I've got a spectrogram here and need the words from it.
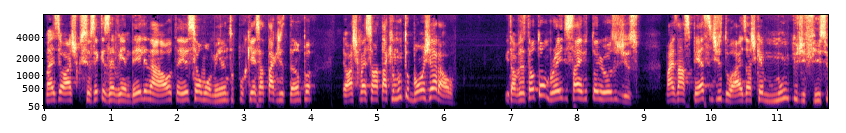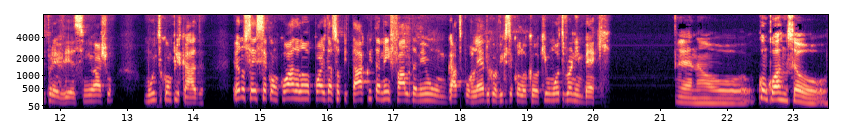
Mas eu acho que se você quiser vender ele na alta, esse é o momento, porque esse ataque de tampa eu acho que vai ser um ataque muito bom geral. E talvez até o Tom Brady saia vitorioso disso. Mas nas peças individuais, eu acho que é muito difícil prever, assim, eu acho muito complicado. Eu não sei se você concorda, não pode dar seu pitaco e também falo também um gato por lebre que eu vi que você colocou aqui, um outro running back. É, não. Concordo no seu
